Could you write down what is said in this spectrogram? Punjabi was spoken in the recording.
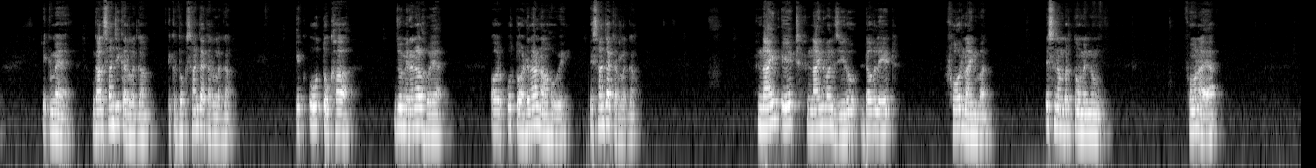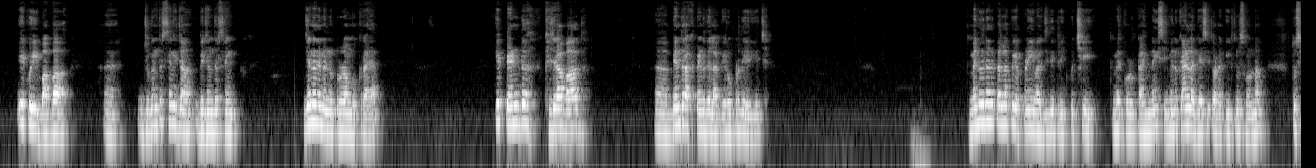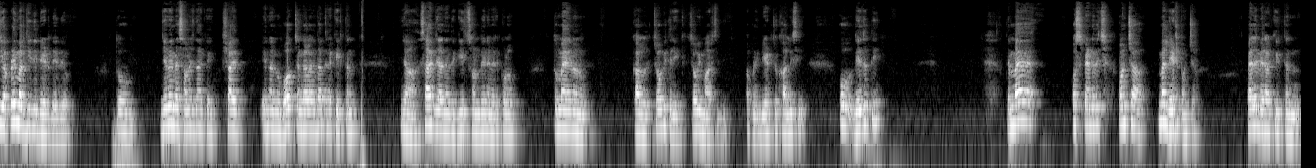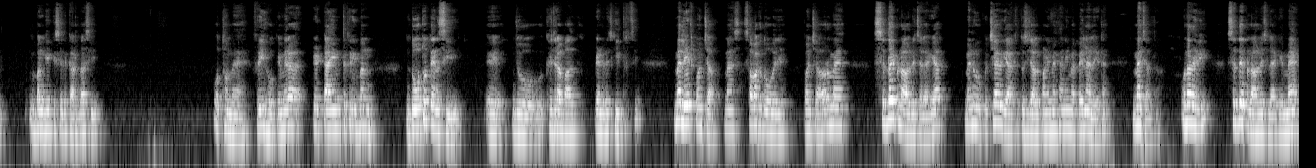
ਇੱਕ ਮੈਂ ਗੱਲ ਸਾਂਝੀ ਕਰਨ ਲੱਗਾ, ਇੱਕ ਦੁੱਖ ਸਾਂਝਾ ਕਰਨ ਲੱਗਾ। ਇੱਕ ਉਹ ਧੋਖਾ ਜੋ ਮੇਰੇ ਨਾਲ ਹੋਇਆ ਔਰ ਉਹ ਤੁਹਾਡੇ ਨਾਲ ਨਾ ਹੋਵੇ, ਇਹ ਸਾਂਝਾ ਕਰਨ ਲੱਗਾ। 9891088491 ਇਸ ਨੰਬਰ ਤੋਂ ਮੈਨੂੰ ਫੋਨ ਆਇਆ। ਇਹ ਕੋਈ ਬਾਬਾ ਅਹ, ਜੋਗਿੰਦਰ ਸਿੰਘ ਜਾਂ ਗਜਿੰਦਰ ਸਿੰਘ ਜਿਨ੍ਹਾਂ ਨੇ ਮੈਨੂੰ ਪ੍ਰੋਗਰਾਮ ਬੁੱਕ ਕਰਾਇਆ। ਇਹ ਪਿੰਡ ਖਿਜਰਾਬਾਦ ਅਹ, ਬਿੰਦਰਖ ਪਿੰਡ ਦੇ ਲਾਗੇ ਰੋਪੜ ਦੇ ਏਰੀਏ 'ਚ। ਮੈਨੂੰ ਇਹਨਾਂ ਨੇ ਪਹਿਲਾਂ ਕੋਈ ਆਪਣੀ ਮਰਜ਼ੀ ਦੀ ਤਰੀਕ ਪੁੱਛੀ ਤੇ ਮੇਰੇ ਕੋਲ ਟਾਈਮ ਨਹੀਂ ਸੀ। ਮੈਨੂੰ ਕਹਿਣ ਲੱਗੇ ਸੀ ਤੁਹਾਡਾ ਕੀਰਤਨ ਸੁਣਨਾ। ਤੁਸੀਂ ਆਪਣੀ ਮਰਜ਼ੀ ਦੀ ਡੇਟ ਦੇ ਦਿਓ। ਤੋ ਜਿਵੇਂ ਮੈਂ ਸਮਝਦਾ ਕਿ ਸ਼ਾਇਦ ਇਹਨਾਂ ਨੂੰ ਬਹੁਤ ਚੰਗਾ ਲੱਗਦਾ ਮੇਰਾ ਕੀਰਤਨ, ਜਾਂ ਸਾਹਿਬਜ਼ਾਦਿਆਂ ਦੇ ਗੀਤ ਸੁਣਦੇ ਨੇ ਮੇਰੇ ਕੋਲੋਂ, ਤਾਂ ਮੈਂ ਇਹਨਾਂ ਨੂੰ ਕੱਲ 24 ਤਰੀਕ 24 ਮਾਰਚ ਦੀ ਆਪਣੀ ਡੇਟ ਜੋ ਖਾਲੀ ਸੀ, ਉਹ ਦੇ ਦਿੱਤੀ। ਤੇ ਮੈਂ ਉਸ ਪਿੰਡ ਵਿੱਚ ਪਹੁੰਚਾ, ਮੈਂ ਲੇਟ ਪਹੁੰਚਾ। ਪਹਿਲੇ ਮੇਰਾ ਕੀਰਤਨ ਬੰਗੇ ਕਿਸੇ ਦੇ ਕਰਦਾ ਸੀ। ਉੱਥੋਂ ਮੈਂ ਫ੍ਰੀ ਹੋ ਕੇ ਮੇਰਾ ਇਹ ਟਾਈਮ ਤਕਰੀਬਨ 2 ਤੋਂ 3 ਸੀ। ਇਹ ਜੋ ਖਿਜਰਾਬਾਦ ਪਿੰਡ ਵਿੱਚ ਕੀਰਤਨ ਸੀ। ਮੈਂ ਲੇਟ ਪਹੁੰਚਾ ਮੈਂ ਸਵਾ ਕੁ 2 ਵਜੇ ਪਹੁੰਚਾ ਔਰ ਮੈਂ ਸਿੱਧਾ ਹੀ ਪੰਡਾਲ ਵਿੱਚ ਚਲਾ ਗਿਆ। ਮੈਨੂੰ ਪੁੱਛਿਆ ਵੀ ਗਿਆ ਕਿ ਤੁਸੀਂ ਜਲ ਪਾਣੀ? ਮੈਂ ਕਿਹਾ, ਨਹੀਂ, ਮੈਂ ਪਹਿਲਾਂ ਲੇਟ ਹਾਂ। ਮੈਂ ਚੱਲਦਾ ਉਹਨਾਂ ਨੇ ਵੀ ਸਿੱਧੇ ਪੰਡਾਲ ਵਿੱਚ ਲੈ ਕੇ ਮੈਂ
